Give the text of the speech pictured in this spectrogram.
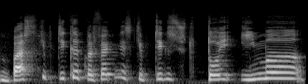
баш скептика е перфектният скептик, защото той има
